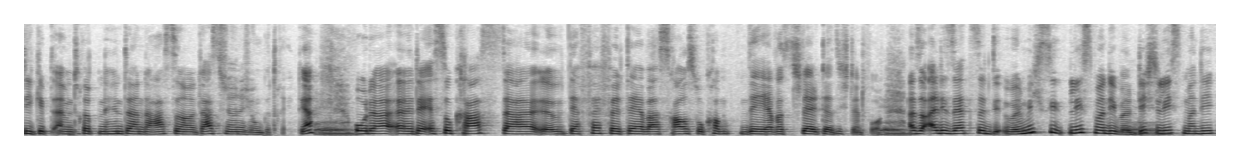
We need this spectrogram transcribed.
die gibt einem dritten Hintern, da hast du, da hast du dich noch nicht umgedreht, ja? Mhm. Oder äh, der ist so krass, da äh, der pfeffelt der was raus, wo kommt der, was stellt der sich denn vor? Mhm. Also all die Sätze, die, über mich liest man die, über mhm. dich liest man die.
